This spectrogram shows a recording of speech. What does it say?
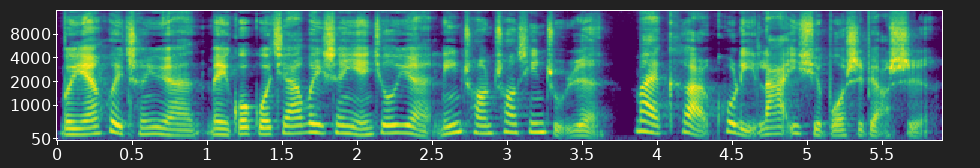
委员会成员、美国国家卫生研究院临床创新主任迈克尔·库里拉医学博士表示：“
